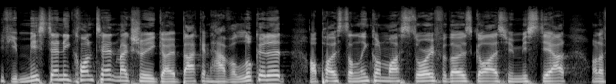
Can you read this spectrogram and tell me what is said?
If you missed any content, make sure you go back and have a look at it. I'll post a link on my story for those guys who missed out on a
